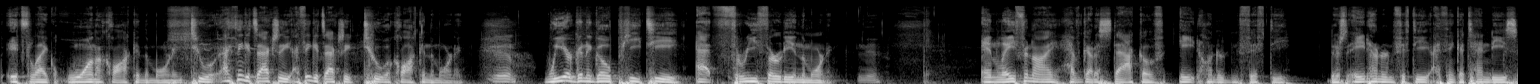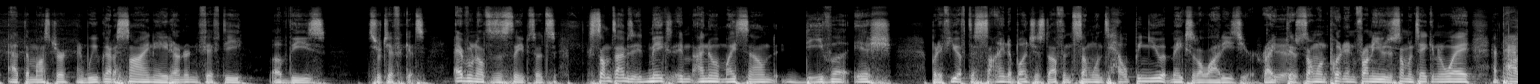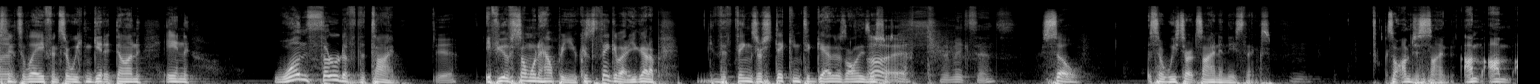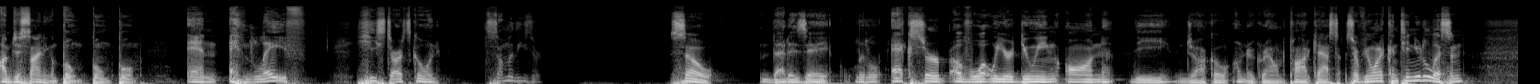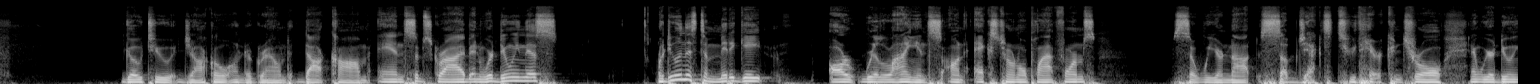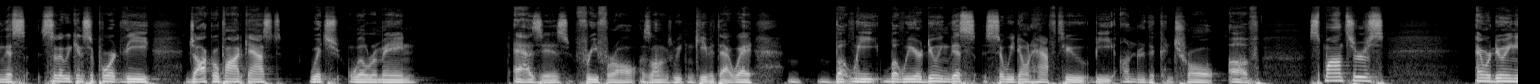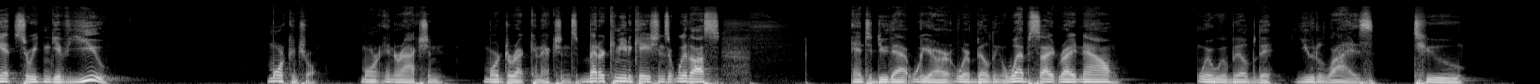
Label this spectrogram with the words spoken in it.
it's like one o'clock in the morning. Two, I think it's actually I think it's actually two o'clock in the morning. Yeah. We are going to go PT at three thirty in the morning, Yeah. and Leif and I have got a stack of eight hundred and fifty. There's eight hundred and fifty, I think, attendees at the muster, and we've got to sign eight hundred and fifty of these certificates. Everyone else is asleep, so it's sometimes it makes. I know it might sound diva-ish, but if you have to sign a bunch of stuff and someone's helping you, it makes it a lot easier, right? Yeah. There's someone putting it in front of you, there's someone taking it away and passing Right. it to Leif, and so we can get it done in one third of the time Yeah. if you have someone helping you. Because think about it, you got to the things are sticking together. There's all these Oh issues. yeah. That makes sense. So, so we start signing these things. Hmm. So I'm just signing. I'm I'm I'm just signing them. Boom, boom, boom, and and Leif, he starts going. Some of these are. So that is a little excerpt of what we are doing on the Jocko Underground podcast. So if you want to continue to listen, go to jockounderground.com and subscribe. And we're doing this we're doing this to mitigate our reliance on external platforms so we are not subject to their control and we are doing this so that we can support the Jocko podcast which will remain as is free for all as long as we can keep it that way but we but we are doing this so we don't have to be under the control of sponsors and we're doing it so we can give you more control, more interaction, more direct connections, better communications with us. And to do that, we are we're building a website right now where we'll be able to utilize to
